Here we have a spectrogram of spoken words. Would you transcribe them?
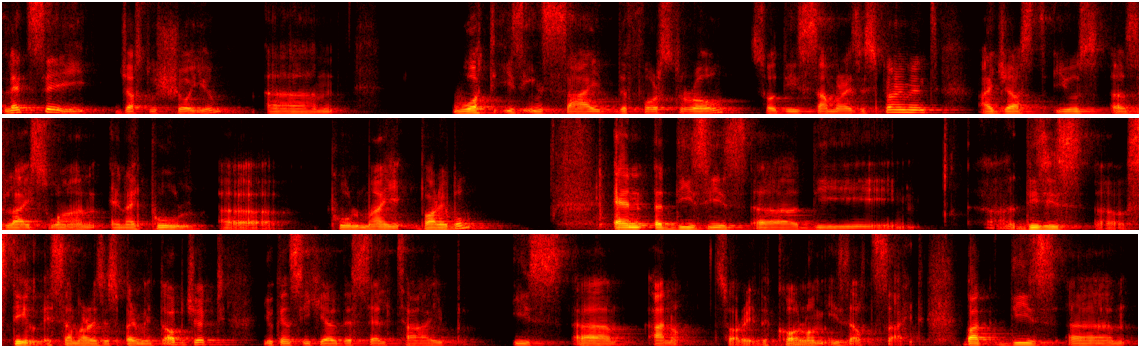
let's say, just to show you, um, what is inside the first row. So this summarized experiment, I just use a slice one and I pull uh, pull my variable. And uh, this is uh, the uh, this is uh, still a summarized experiment object. You can see here the cell type is um, ah no sorry the column is outside, but this um,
